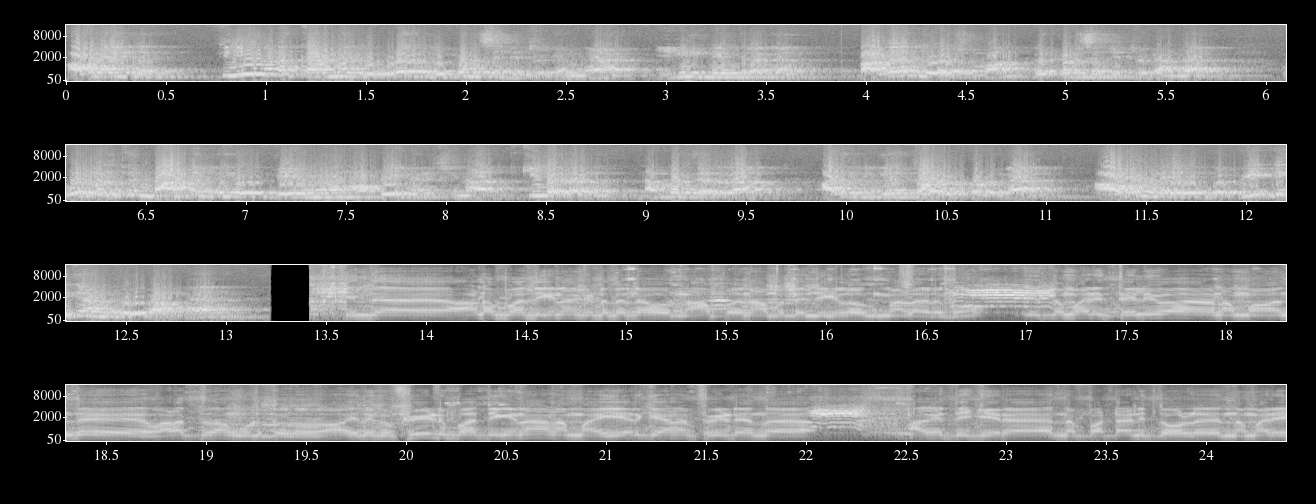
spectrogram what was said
அவங்க தீவன கர்மங்கள் கூட விற்பனை செஞ்சுட்டு இருக்காங்க இன்னைக்கு நேரத்துலங்க பதினஞ்சு வருஷமா விற்பனை செஞ்சுட்டு இருக்காங்க உங்களுக்கு நாட்டு விதைகள் வேணும் அப்படின்னு நினைச்சீங்கன்னா கீழே நம்பர் தெரியலாம் அதுக்கு நீங்க தொடர்பு கொடுங்க. அவங்களே உங்க வீட்டுக்கு அனுப்பிடுவாங்க இந்த ஆடை பார்த்தீங்கன்னா கிட்டத்தட்ட ஒரு நாற்பது நாற்பத்தஞ்சு கிலோவுக்கு மேலே இருக்கும். இந்த மாதிரி தெளிவாக நம்ம வந்து வளர்த்து தான் கொடுத்துருக்குறோம் இதுக்கு ஃபீடு பார்த்தீங்கன்னா நம்ம இயற்கையான ஃபீடு இந்த அகத்திக்கீரை இந்த பட்டாணி தோல் இந்த மாதிரி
